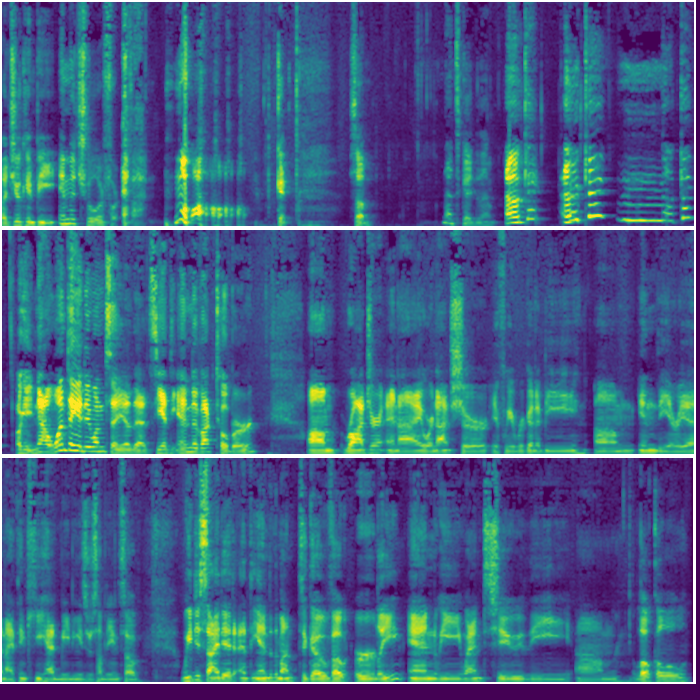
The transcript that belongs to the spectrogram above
but you can be immature forever. okay, so that's good to know. Okay, okay, mm, okay. Okay, now one thing I did want to tell you that see at the end of October, um, Roger and I were not sure if we were going to be um, in the area, and I think he had meetings or something. So we decided at the end of the month to go vote early, and we went to the um, local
